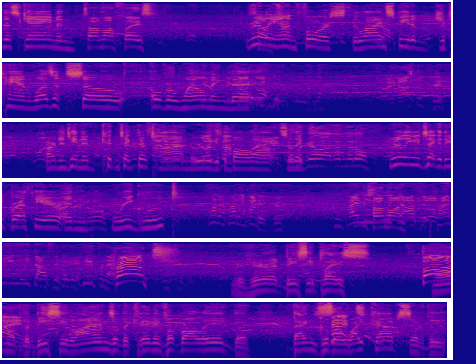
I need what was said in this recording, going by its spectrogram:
this game, and Time off, please. really unforced. The line speed of Japan wasn't so overwhelming that Argentina couldn't take their time to really get the ball out. So they really need to take a deep breath here and regroup. Time on. Crouch. We're here at BC Place, home of the BC Lions of the Canadian Football League, the Vancouver Set. Whitecaps of the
